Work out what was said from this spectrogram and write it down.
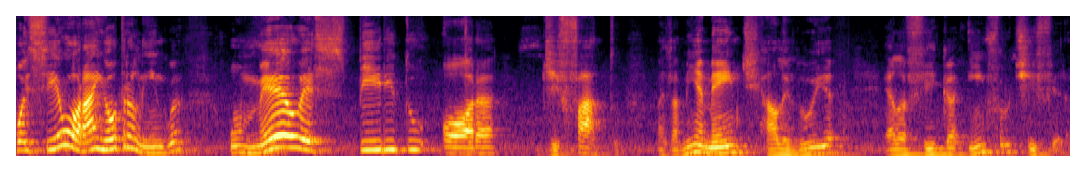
Pois se eu orar em outra língua, o meu espírito ora de fato, mas a minha mente, aleluia, ela fica infrutífera.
